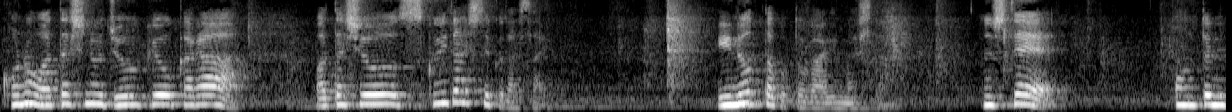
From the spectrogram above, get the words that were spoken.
この私の状況から私を救い出してください。祈ったことがありました。そして本当に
